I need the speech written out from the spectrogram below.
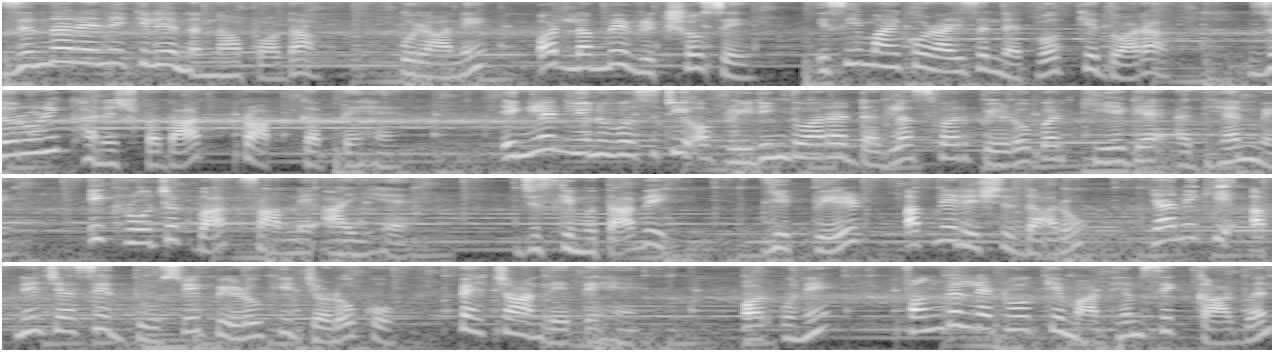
ज़िंदा रहने के लिए नन्हा पौधा पुराने और लंबे वृक्षों से इसी माइक्रोराइजल नेटवर्क के द्वारा ज़रूरी खनिज पदार्थ प्राप्त करते हैं। इंग्लैंड यूनिवर्सिटी ऑफ़ रीडिंग द्वारा डगलस फर पेड़ों पर किए गए अध्ययन में एक रोचक बात सामने आई है, जिसके मुताबिक ये पेड़ अपने रिश्तेदारों यानी कि अपने जैसे दूसरे पेड़ों की जड़ों को पहचान लेते हैं और उन्हें फंगल नेटवर्क के माध्यम से कार्बन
